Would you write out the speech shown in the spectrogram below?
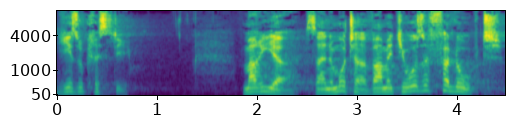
Jesu Christi. Maria, seine Mutter, war mit Josef verlobt.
